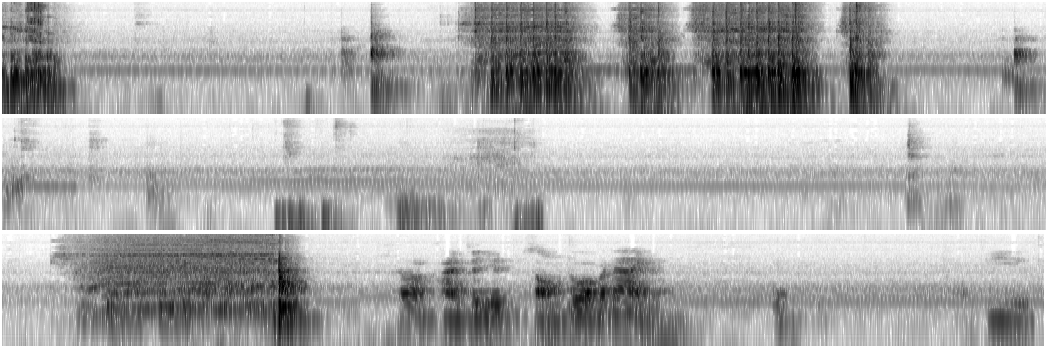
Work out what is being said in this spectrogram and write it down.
ก็อาจจะยึดสองตัวก็ได้พี่ถ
